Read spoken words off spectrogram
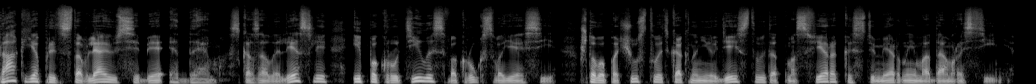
«Так я представляю себе Эдем», — сказала Лесли и покрутилась вокруг своей оси, чтобы почувствовать, как на нее действует атмосфера костюмерной мадам Рассини.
